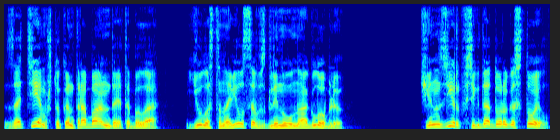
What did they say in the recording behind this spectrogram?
Затем, что контрабанда это была. Юл остановился, взглянул на оглоблю. Чинзир всегда дорого стоил.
